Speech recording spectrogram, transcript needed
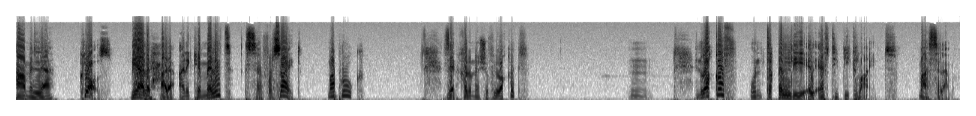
أعمل له close. بهذه الحالة أنا كملت ال server side مبروك. زين خلونا نشوف الوقت. مم. نوقف وننتقل لل FTP client. مع السلامة.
